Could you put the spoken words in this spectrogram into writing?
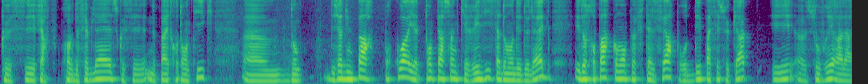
que c'est faire preuve de faiblesse, que c'est ne pas être authentique. Euh, donc déjà d'une part, pourquoi il y a tant de personnes qui résistent à demander de l'aide, et d'autre part, comment peuvent-elles faire pour dépasser ce cap et euh, s'ouvrir à la,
